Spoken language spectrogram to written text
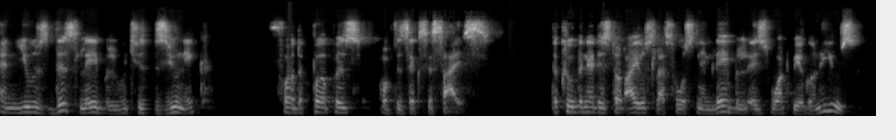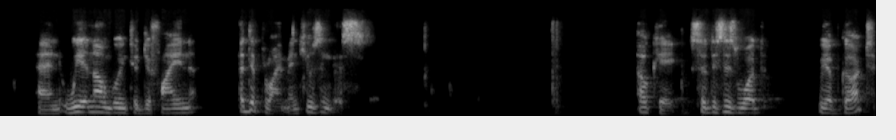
and use this label, which is unique for the purpose of this exercise. The kubernetes.io slash hostname label is what we are going to use. And we are now going to define a deployment using this. Okay, so this is what we have got.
